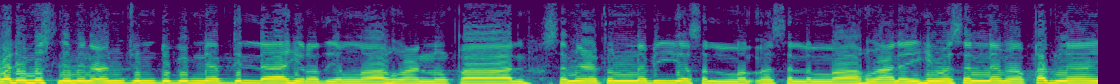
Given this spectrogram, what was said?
ولمسلم عن جندب بن عبد الله رضي الله عنه قال سمعت النبي صلى الله عليه وسلم قبل أن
